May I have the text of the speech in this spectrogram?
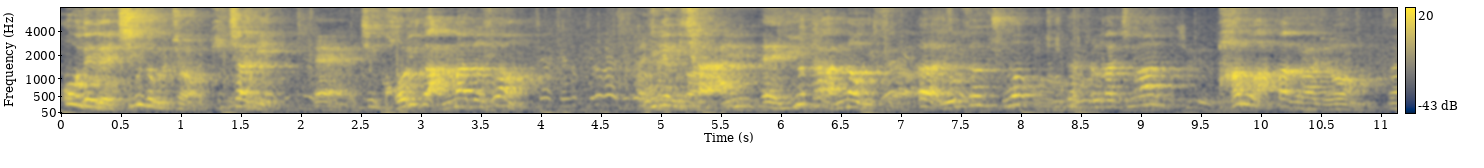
오 네네 지금도 그렇죠 뒤차기 네 지금 거리가 안 맞아서 공격이 잘안 네, 유효타가 안 나오고 있어요 네, 여기서 주먹 정타 들어갔지만 바로 압박을 하죠 네.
